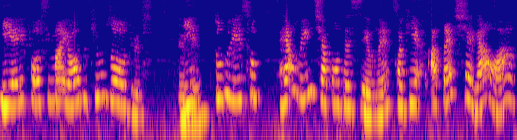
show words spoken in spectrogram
e ele fosse maior do que os outros. Uhum. E tudo isso realmente aconteceu, né? Só que até chegar lá,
